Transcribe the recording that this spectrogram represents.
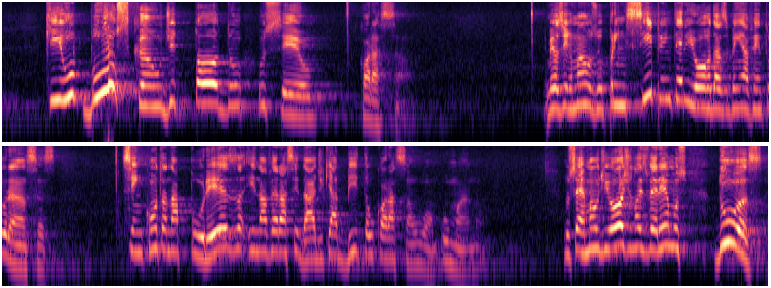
que o buscam de todo o seu coração. Meus irmãos, o princípio interior das bem-aventuranças se encontra na pureza e na veracidade que habita o coração humano. No sermão de hoje, nós veremos duas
